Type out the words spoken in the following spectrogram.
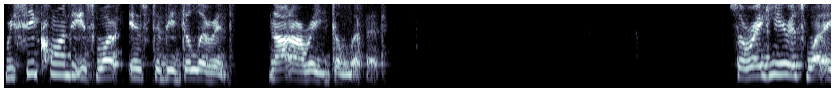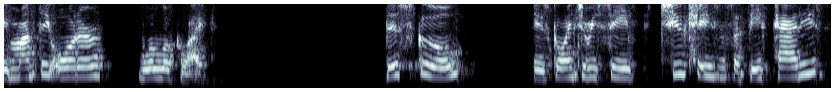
receipt quantity is what is to be delivered, not already delivered. So right here is what a monthly order will look like. This school is going to receive two cases of beef patties,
